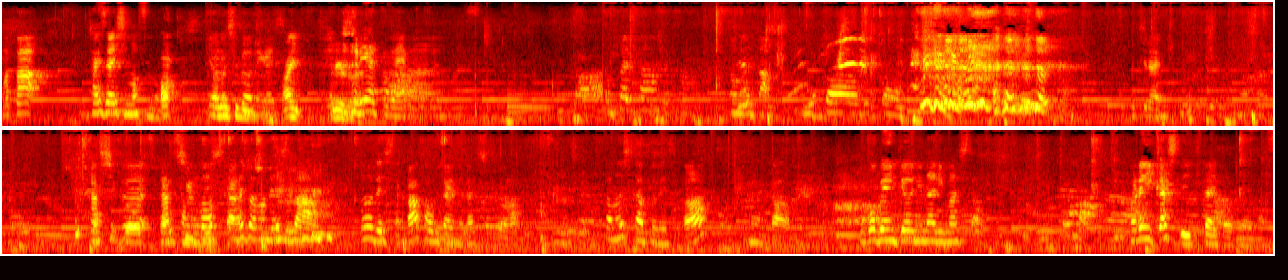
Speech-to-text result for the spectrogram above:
また開催しますので。あよろしくお願いします。はいありがとうございますありがとうございます。お二人さん、頑張った。こちらへ合宿、合宿お疲れ様でした。どうでしたか？今回の合宿は。楽しかったですか？なんか、ここ勉強になりました。これ活かしていきたいと思います。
